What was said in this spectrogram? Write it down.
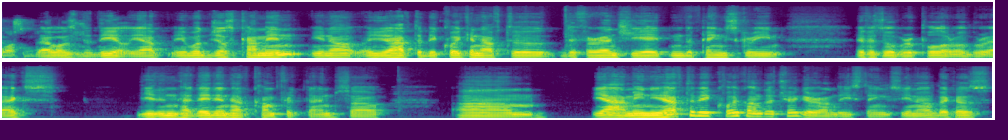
Wasn't that was the deal. Yep, it would just come in. You know, you have to be quick enough to differentiate in the ping screen if it's Uber Pool or Uber X. You didn't have, they didn't have comfort then, so um, yeah. I mean, you have to be quick on the trigger on these things, you know, because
